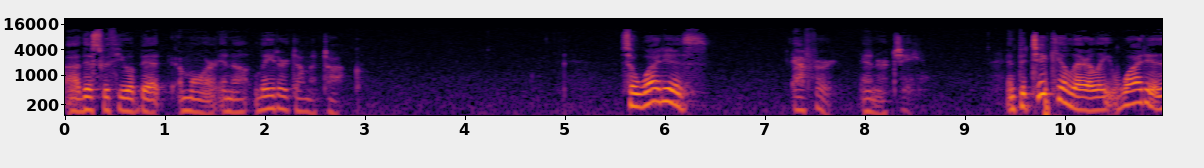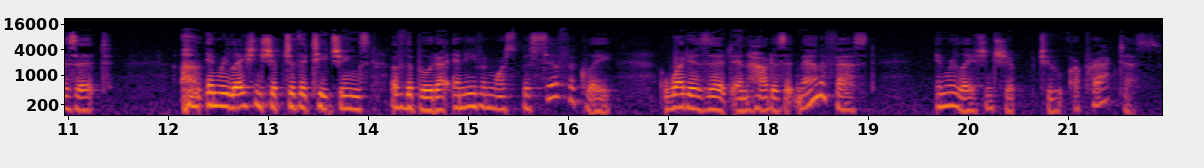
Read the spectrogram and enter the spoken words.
uh, this with you a bit more in a later Dhamma talk. So, what is effort energy? And particularly, what is it in relationship to the teachings of the Buddha, and even more specifically, what is it and how does it manifest in relationship to our practice?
